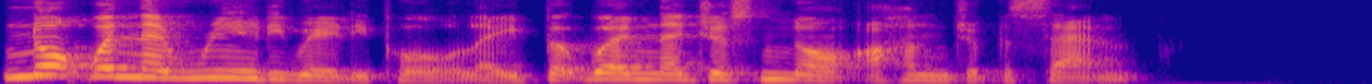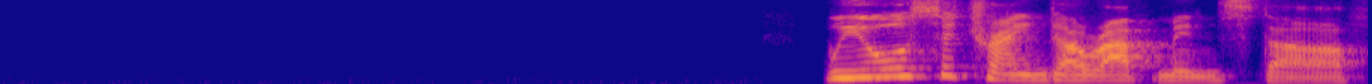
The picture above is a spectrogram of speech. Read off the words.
not when they're really really poorly but when they're just not 100% We also trained our admin staff.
